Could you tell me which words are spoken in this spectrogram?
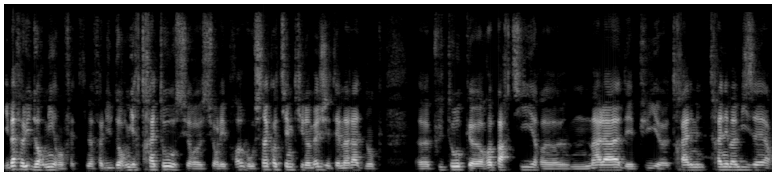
il m'a fallu dormir en fait. Il m'a fallu dormir très tôt sur, sur l'épreuve. Au 50e kilomètre, j'étais malade, donc plutôt que repartir malade et puis traîner, traîner, ma misère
